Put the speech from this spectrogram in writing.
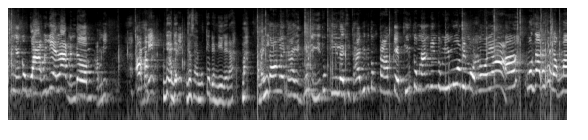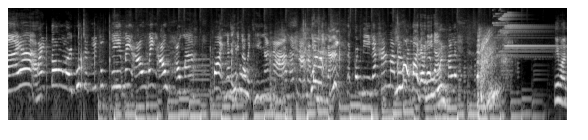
ไม่งั้นก็วางไว้เรี่ยราดเหมือนเดิมเอามานี่เอาเอามานี่เดี๋ยวเอาเดี๋มายวนี่เดี๋ยวใส่มุกเก็บอย่างดีเลยนะ มา เอามาไม่นี่ต้องเลยค่ะเห็นพูดอย่างนี้ทุกทีเลยสุดท้ายพี่ก็ต้องตามเก็บทิ้งตรงนั้นทิ้งตรงนี้มั่วไปหมดเลยอะอะมุกจะเอาไปใส่ดอกไม้อะ ไม่ต้องเลยพูดอย่างนี้ทุกทีไม่เอาไม่เอาเอามา ปล่อยงั้นเดี๋ยวพี่พี่พจะงเอาไปทิ้งนะคะนะคะมาคนดีนะแต่คนดีนะคะมาพี่พงษ์ปล่อยเดี๋ยวนี้นะ มาเลยนี่มัน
